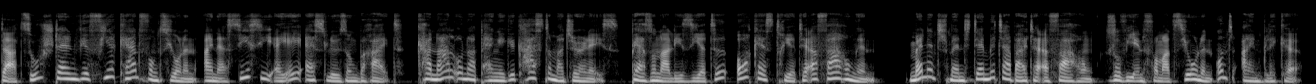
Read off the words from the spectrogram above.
Dazu stellen wir vier Kernfunktionen einer CCAAS-Lösung bereit. Kanalunabhängige Customer Journeys, personalisierte, orchestrierte Erfahrungen, Management der Mitarbeitererfahrung sowie Informationen und Einblicke.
